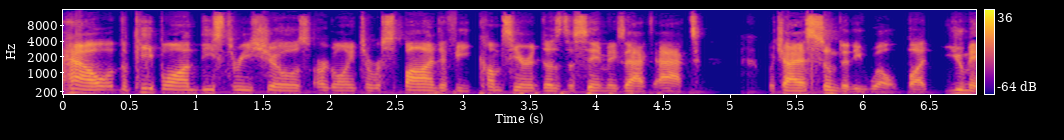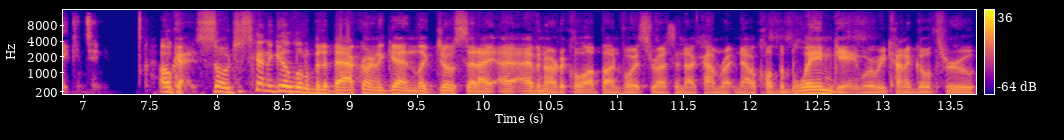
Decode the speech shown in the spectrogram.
how the people on these three shows are going to respond if he comes here and does the same exact act, which I assume that he will. But you may continue. Okay, so just kind of get a little bit of background again. Like Joe said, I, I have an article up on voicewrestling.com right now called "The Blame Game," where we kind of go through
